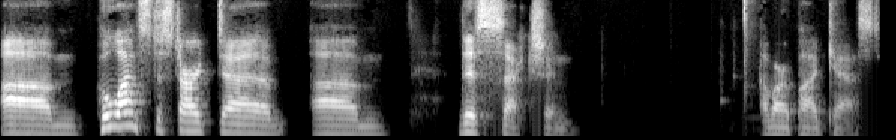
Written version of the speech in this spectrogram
um, who wants to start uh, um, this section of our podcast?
